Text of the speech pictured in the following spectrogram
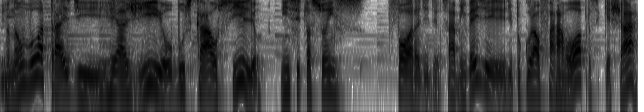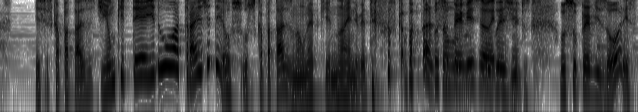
Eu não vou atrás de reagir ou buscar auxílio em situações fora de Deus, sabe? Em vez de, de procurar o faraó para se queixar, esses capatazes tinham que ter ido atrás de Deus. Os capatazes não, né? Porque na NVT os capatazes os são supervisores, os, os egípcios. Né? Os supervisores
